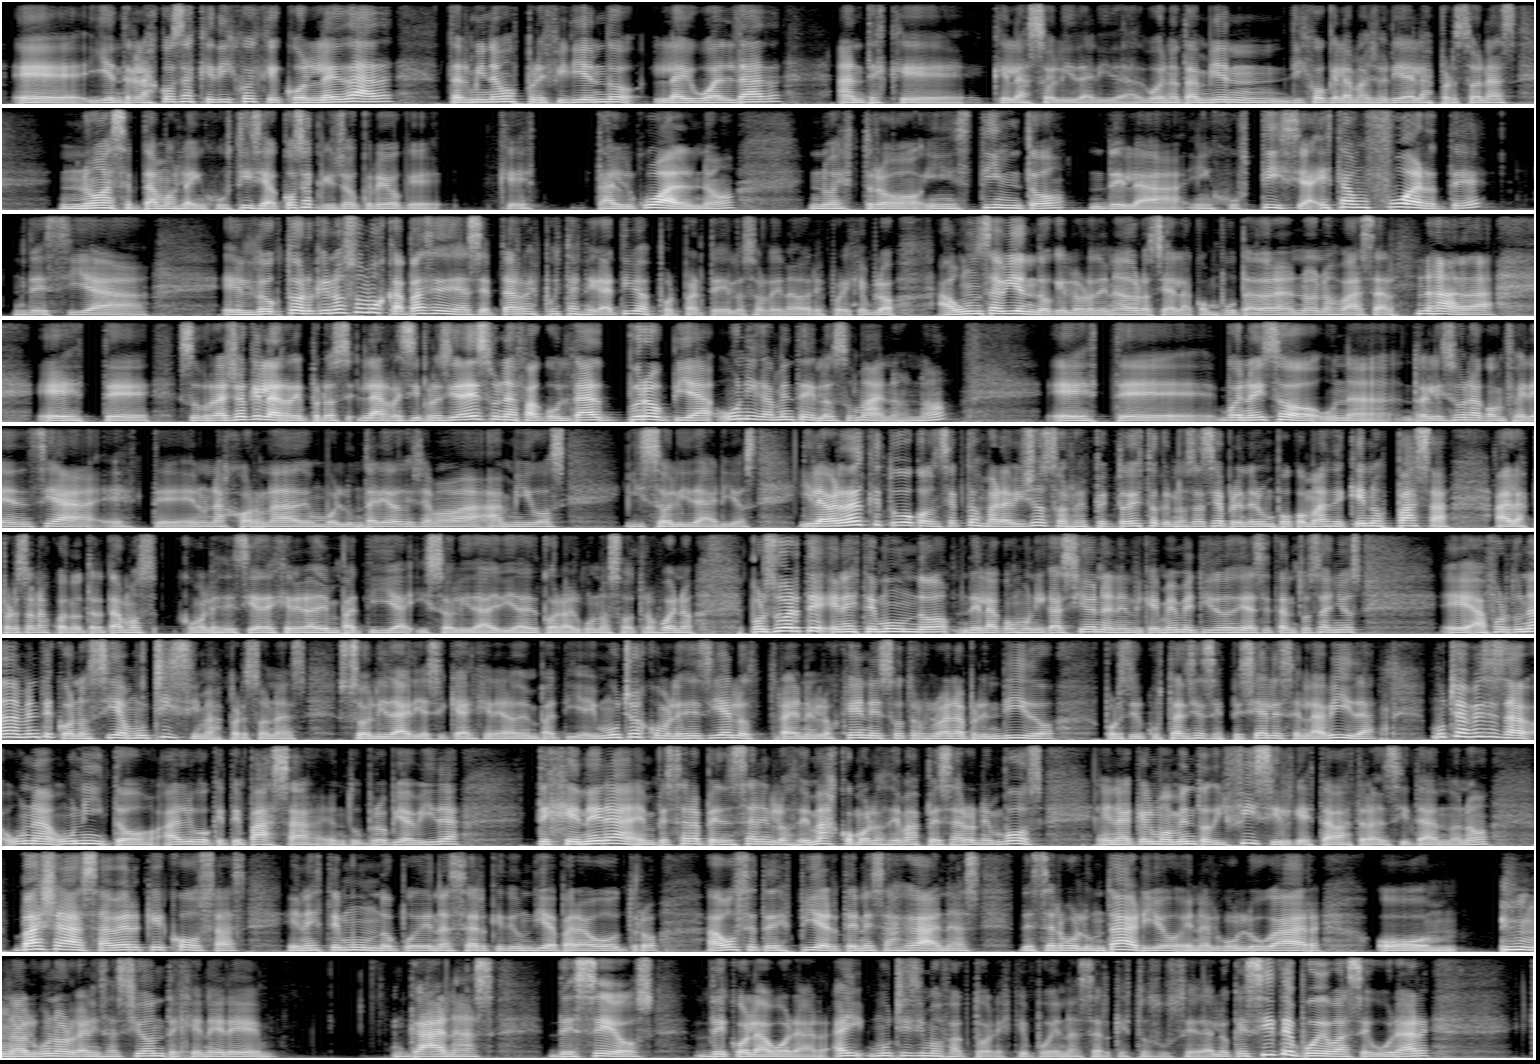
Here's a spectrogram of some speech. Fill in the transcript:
eh, y entre las cosas que dijo es que con la edad terminamos prefiriendo la igualdad antes que, la solidaridad. Bueno, también dijo que la mayoría de las personas no aceptamos la injusticia, cosa que yo creo que, que es tal cual, ¿no? Nuestro instinto de la injusticia es tan fuerte, decía el doctor, que no somos capaces de aceptar respuestas negativas por parte de los ordenadores. Por ejemplo, aún sabiendo que el ordenador, o sea, la computadora no nos va a hacer nada, este, subrayó que la, la reciprocidad es una facultad propia únicamente de los humanos, ¿no? Este, bueno, hizo una, realizó una conferencia este, en una jornada de un voluntariado que llamaba Amigos y solidarios. Y la verdad es que tuvo conceptos maravillosos respecto de esto que nos hace aprender un poco más de qué nos pasa a las personas cuando tratamos, como les decía, de generar empatía y solidaridad con algunos otros. Bueno, por suerte en este mundo de la comunicación en el que me he metido desde hace tantos años, eh, afortunadamente conocí a muchísimas personas solidarias y que han generado empatía. Y muchos, como les decía, los traen en los genes, otros lo han aprendido por circunstancias especiales en la vida. Muchas veces una, un hito, algo que te pasa en tu propia vida, te genera empezar a pensar en los demás como los demás pensaron en vos, en aquel momento difícil que estabas transitando, ¿no? Vaya a saber qué cosas en este mundo pueden hacer que de un día para otro a vos se te despierten esas ganas de ser voluntario en algún lugar o alguna organización te genere ganas deseos de colaborar. Hay muchísimos factores que pueden hacer que esto suceda. Lo que sí te puedo asegurar,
